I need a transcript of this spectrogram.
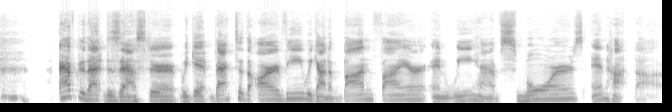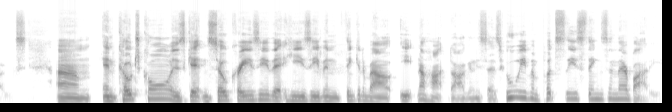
after that disaster, we get back to the RV. We got a bonfire and we have s'mores and hot dogs. Um, and Coach Cole is getting so crazy that he's even thinking about eating a hot dog. And he says, Who even puts these things in their body?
